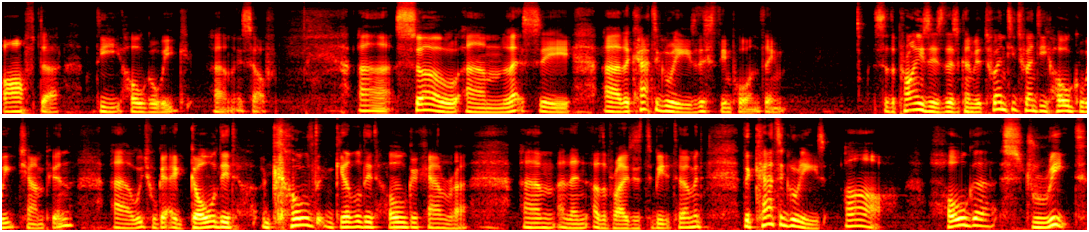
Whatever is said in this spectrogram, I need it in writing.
after the Holga week um, itself. Uh, so um, let's see. Uh, the categories, this is the important thing. So the prize is there's going to be a 2020 Holga Week champion, uh, which will get a golded, gold gilded Holga camera, um, and then other prizes to be determined. The categories are Holga Street.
